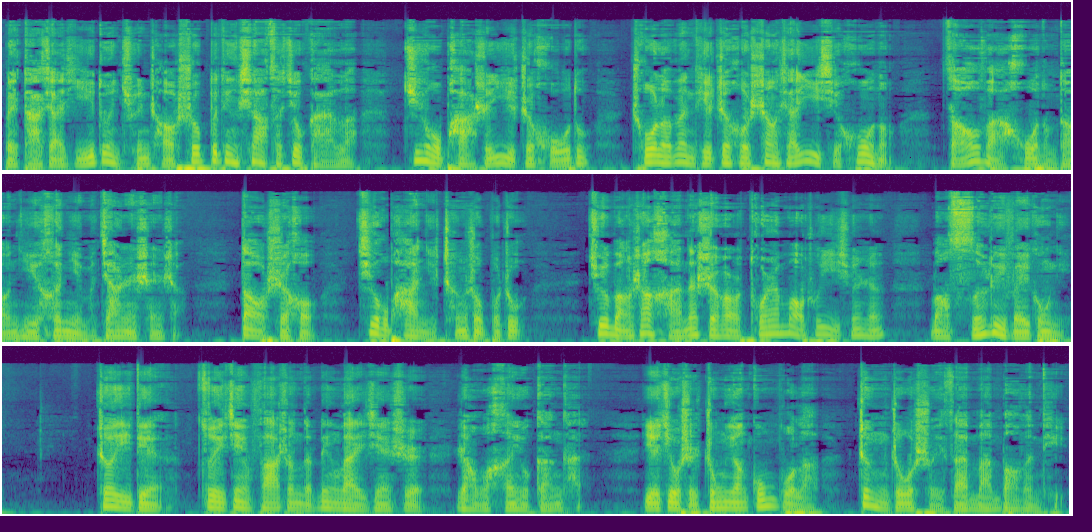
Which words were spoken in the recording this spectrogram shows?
被大家一顿群嘲，说不定下次就改了，就怕是一直糊涂，出了问题之后上下一起糊弄，早晚糊弄到你和你们家人身上，到时候就怕你承受不住，去网上喊的时候，突然冒出一群人往死里围攻你。这一点，最近发生的另外一件事让我很有感慨，也就是中央公布了郑州水灾瞒报问题，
